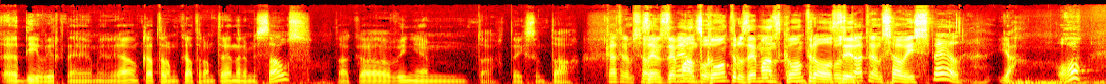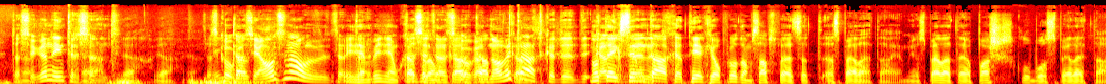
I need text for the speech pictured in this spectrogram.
Eh, divi virknējumi. Ir, ja? Katram, katram trenerim ir savs. Tā kā viņiem tā, teiksim, tā. Katram savu Zem, zem, mans izspēli būs. kontrol, zem mans kontrols Būs ir. katram savu izspēli. Jā, O, tas jā. ir gan interesanti. jā, jā, jā. Tas kaut kas jauns nav. Tā, Viņam, viņam tas ir tāds kaut kāda novitāte, kad nu, teiksim, treneris- tā, ka tiek jau, protams, apspēlēts ar, spēlētājiem. Jo spēlētāji jau paši klubos spēlē tā,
